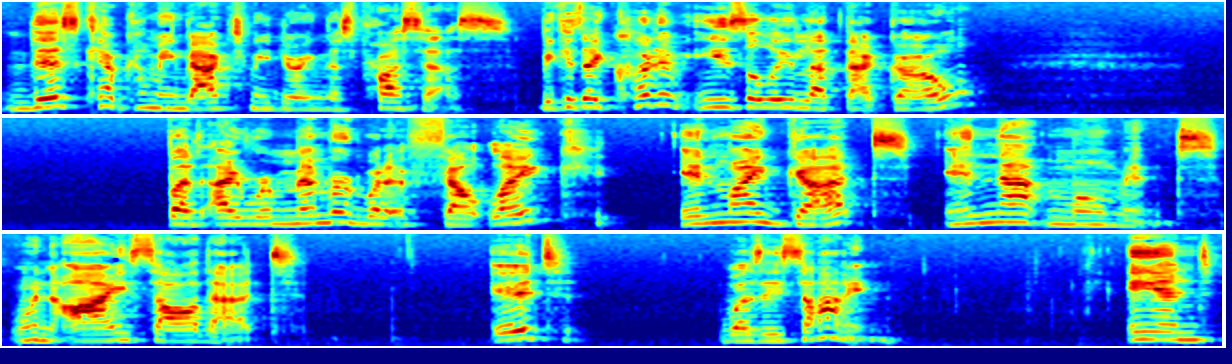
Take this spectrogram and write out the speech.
this kept coming back to me during this process because I could have easily let that go. But I remembered what it felt like in my gut in that moment when I saw that. It was a sign. And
